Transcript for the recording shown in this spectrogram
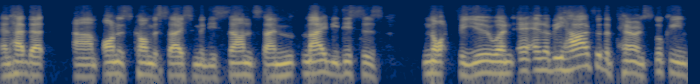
and have that um, honest conversation with your son, saying maybe this is not for you, and and it'd be hard for the parents looking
